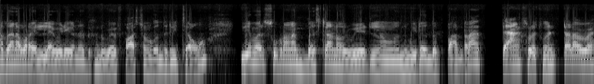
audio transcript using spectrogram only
அதான் அப்புறம் எல்லா வீடியோ நோட்டிஃபிகேஷன் போய் ஃபாஸ்ட் வந்து ரீச் ஆகும். இதே மாதிரி சூப்பரான பெஸ்ட்டான ஒரு வீடியோ நான் வந்து மீட் வந்து பண்ணுறேன் தேங்க்ஸ் ஃபார் வாட்சிங் டடாவே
